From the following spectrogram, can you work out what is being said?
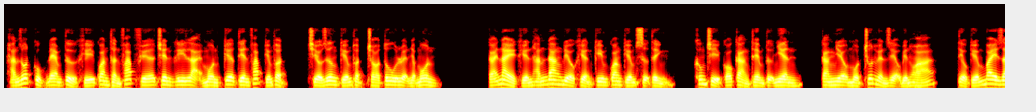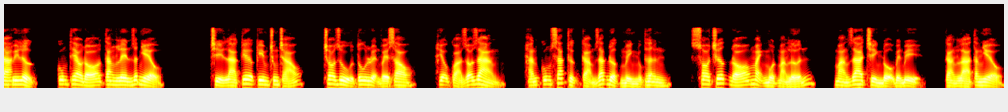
hắn rốt cục đem tử khí quan thần pháp phía trên ghi lại môn kia tiên pháp kiếm thuật, triều dương kiếm thuật cho tu luyện nhập môn. Cái này khiến hắn đang điều khiển kim quang kiếm sự tình, không chỉ có càng thêm tự nhiên, càng nhiều một chút huyền diệu biến hóa, tiểu kiếm bay ra huy lực, cũng theo đó tăng lên rất nhiều. Chỉ là kia kim trung cháo, cho dù tu luyện về sau, hiệu quả rõ ràng, hắn cũng xác thực cảm giác được mình nhục thân, so trước đó mạnh một mảng lớn, màng ra trình độ bền bỉ, càng là tăng nhiều.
